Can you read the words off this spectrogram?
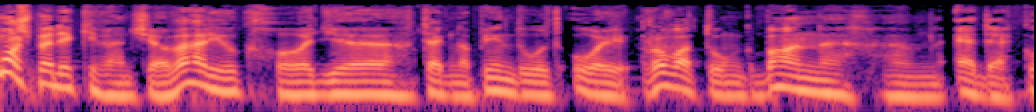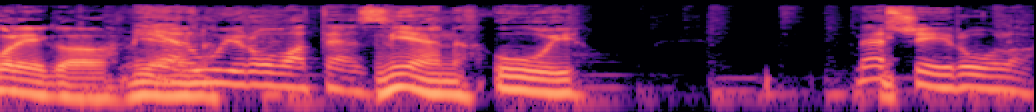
Most pedig kíváncsian várjuk, hogy tegnap indult oly rovatunkban Ede kolléga milyen, Milyen új rovat ez? milyen új Mesélj róla,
